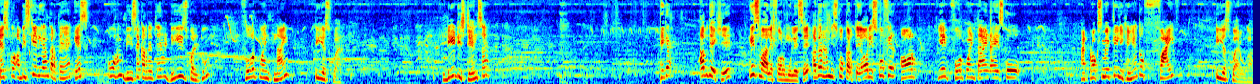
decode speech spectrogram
एस को अब इसके लिए हम करते हैं, एस को हम डी से कर देते हैं, d is equal to four point nine t square. D distance है। ठीक है? अब देखिए, इस वाले फॉर्मूले से अगर हम इसको करते हैं और इसको फिर और ये 4.9 है, इसको अप्रोक्सीमेटली लिखेंगे तो 5 टी स्क्वायर होगा।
